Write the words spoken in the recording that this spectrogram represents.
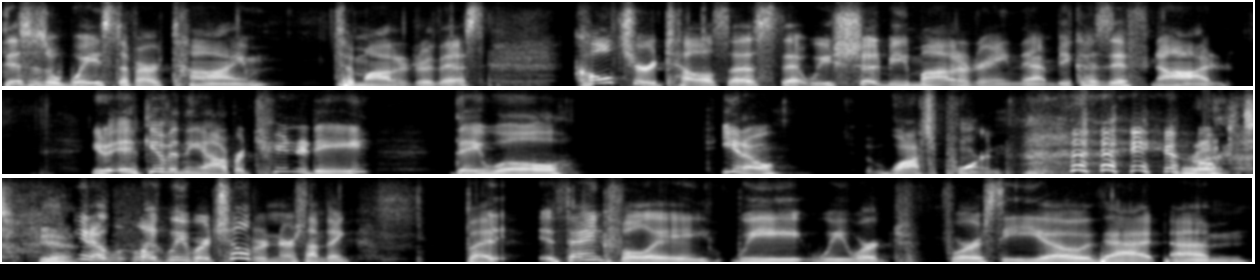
This is a waste of our time to monitor this. Culture tells us that we should be monitoring them because if not, you know, if given the opportunity, they will, you know, watch porn. you, know, right. yeah. you know, like we were children or something. But thankfully, we we worked for a CEO that um,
